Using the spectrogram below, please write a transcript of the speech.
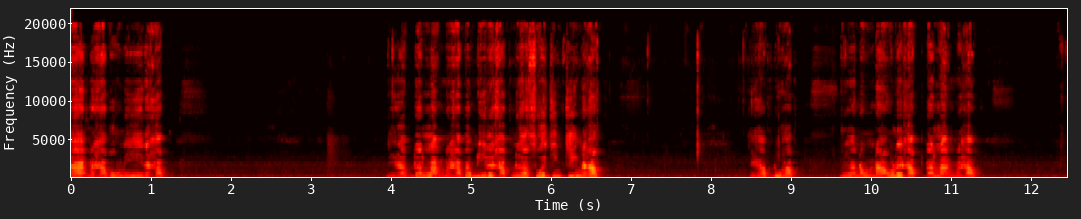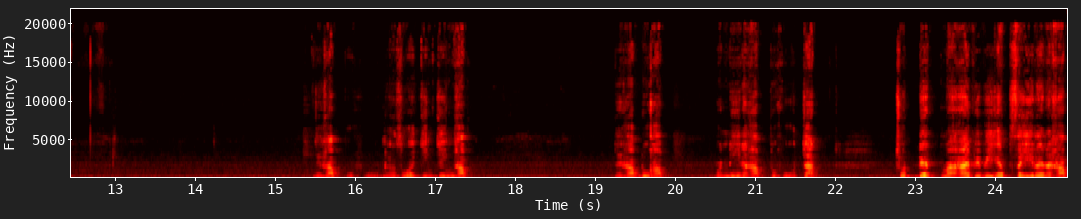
มากนะครับ องค์นี้นะครับ นี่ครับด้านหลังนะครับ แบบนี้เลยครับ เนื้อสวยจริง ๆ นะครับ นี่ครับดูครับ เนื้อเน่าๆเลยครับ ด้านหลังนะครับ นี่ครับโอ้โหเนื้อสวยจริง ๆ ครับนี่ครับ ดูครับ วันนี้นะครับโอ้โหจัดชุดเด็ดมาให้พี่พีเอฟซีเลยนะครับ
